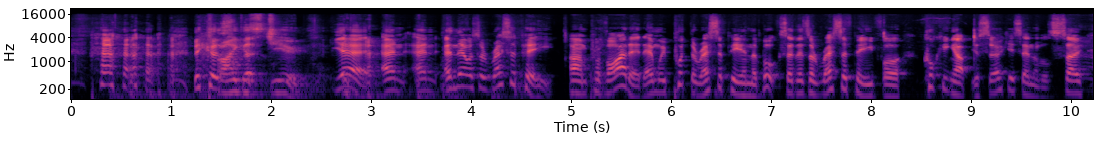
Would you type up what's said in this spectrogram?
because Tiger the- stew. yeah, and, and and there was a recipe um, provided, and we put the recipe in the book. So there's a recipe for cooking up your circus animals. So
